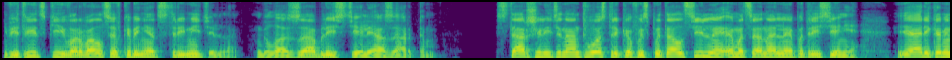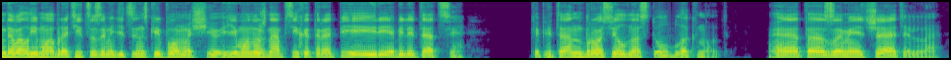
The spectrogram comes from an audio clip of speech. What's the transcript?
Витвицкий ворвался в кабинет стремительно. Глаза блестели азартом. Старший лейтенант Востриков испытал сильное эмоциональное потрясение. Я рекомендовал ему обратиться за медицинской помощью. Ему нужна психотерапия и реабилитация. Капитан бросил на стол блокнот. «Это замечательно», —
